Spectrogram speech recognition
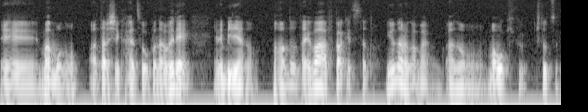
えー、まあ、もの新しい開発を行う上で NVIDIA の半導体は不可欠だというのが、まああのまあ、大きく一つ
